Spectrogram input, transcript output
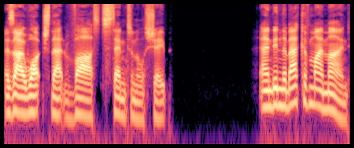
as I watched that vast sentinel shape. And in the back of my mind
